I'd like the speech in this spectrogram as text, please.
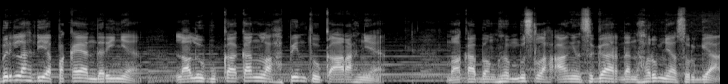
berilah dia pakaian darinya, lalu bukakanlah pintu ke arahnya. Maka menghembuslah angin segar dan harumnya surga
